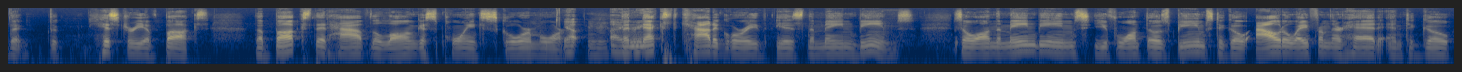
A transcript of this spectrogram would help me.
the, the history of bucks, the bucks that have the longest points score more. Yep, mm-hmm. I The next category is the main beams. So on the main beams, you want those beams to go out away from their head and to go,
